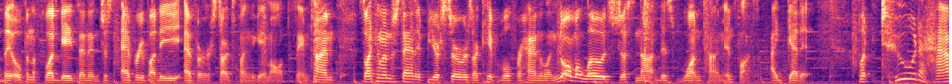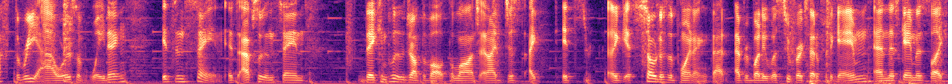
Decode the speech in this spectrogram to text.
they open the floodgates and it just everybody ever starts playing the game all at the same time. So I can understand if your servers are capable for handling normal loads, just not this one-time influx. I get it. But two and a half, three hours of waiting, it's insane. It's absolutely insane. They completely dropped the ball at the launch and I just, I it's like it's so disappointing that everybody was super excited for the game and this game is like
